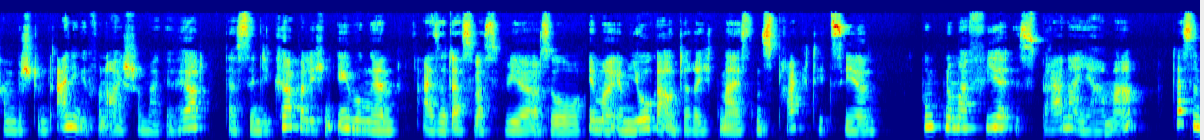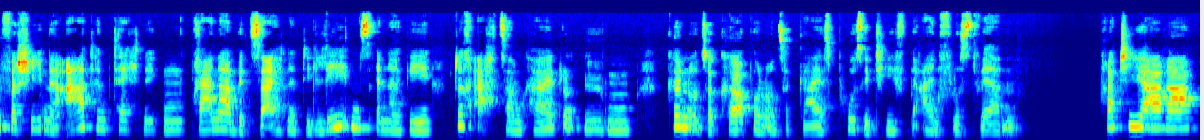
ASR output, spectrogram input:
haben bestimmt einige von euch schon mal gehört. Das sind die körperlichen Übungen, also das, was wir so immer im Yoga-Unterricht meistens praktizieren. Punkt Nummer vier ist Pranayama. Das sind verschiedene Atemtechniken. Prana bezeichnet die Lebensenergie. Durch Achtsamkeit und Üben können unser Körper und unser Geist positiv beeinflusst werden. Pratyahara,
